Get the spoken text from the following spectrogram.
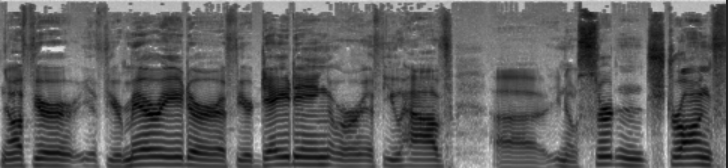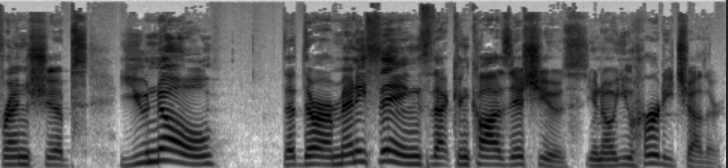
Now, if you're if you're married or if you're dating or if you have uh, you know certain strong friendships, you know that there are many things that can cause issues. You know, you hurt each other.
